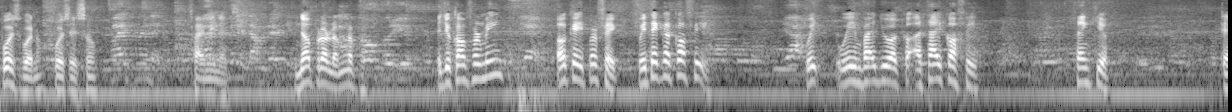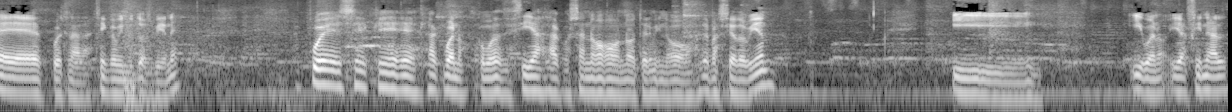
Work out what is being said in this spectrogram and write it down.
Pues bueno, pues eso. Five minutes. No problem. No problem. You come for me? Okay, perfect. We take a coffee. We, we invite you a, a Thai coffee. Thank you. Eh, pues nada, cinco minutos viene. Pues eh, que, bueno, como decía, la cosa no, no terminó demasiado bien. Y, y, bueno, y al final,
